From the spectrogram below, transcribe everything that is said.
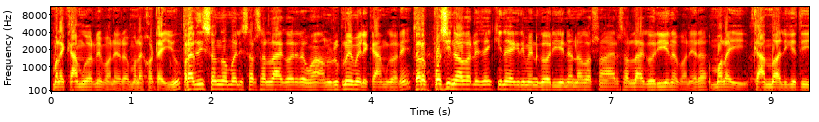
मलाई काम गर्ने भनेर मलाई खटाइयो। प्राविधिकसँग मैले सरसल्लाह गरेर उहाँ अनुरूप नै मैले काम गरेँ। तर पछि नगरले चाहिँ किन एग्रिमेन्ट गरिएन नगरसँग आएर सल्लाह गरिएन भनेर मलाई काममा अलिकति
